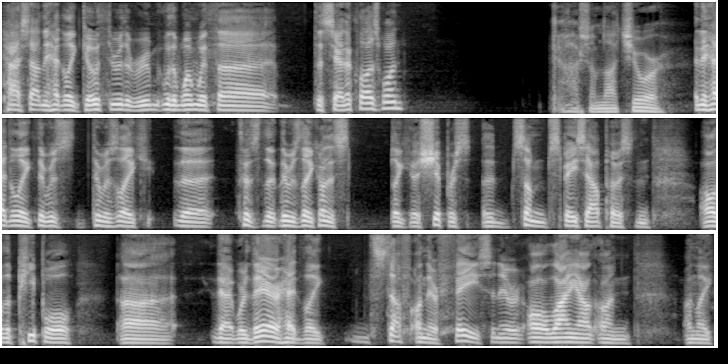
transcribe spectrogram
passed out and they had to like go through the room with the one with uh the Santa Claus one. gosh i'm not sure and they had to like there was there was like the because the, there was like on this like a ship or uh, some space outpost and all the people uh that were there had like stuff on their face and they were all lying out on on like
